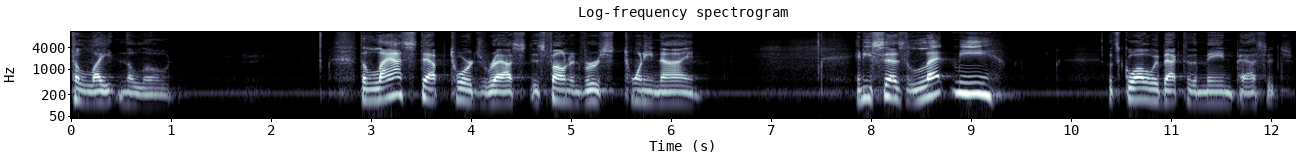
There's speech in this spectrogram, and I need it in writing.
to lighten the load. The last step towards rest is found in verse 29. And he says, Let me, let's go all the way back to the main passage.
